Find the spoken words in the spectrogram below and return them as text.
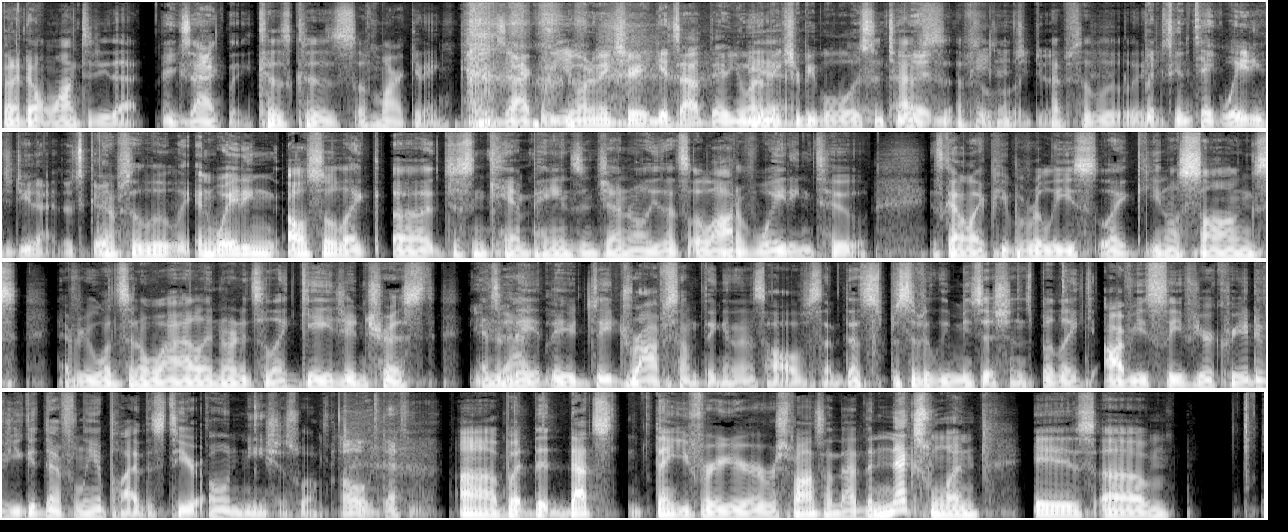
but I don't want to do that Exactly. because because of marketing. Exactly. You want to make sure it gets out there. You want to make sure people listen to it Abs- and pay absolutely, attention to it. absolutely. But it's going to take waiting to do that. That's good. Absolutely. And waiting also like uh just in campaigns in general, that's a lot of waiting too. It's kind of like people release like, you know, songs every once in a while in order to like gauge interest and then they, they they drop something and that's all of a sudden that's specifically musicians, but like obviously if you're creative, you could definitely apply this to your own niche as well. oh, definitely. Uh but th- that's thank you for your response on that. The next one is um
